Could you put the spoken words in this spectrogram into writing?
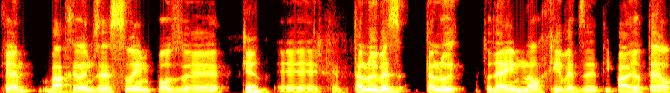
כן, באחרים זה עשרים, פה זה... כן. אה, כן, תלוי בזה, תלוי, אתה יודע, אם נרחיב את זה טיפה יותר,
